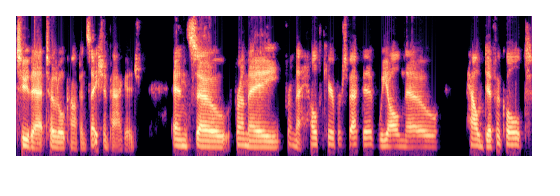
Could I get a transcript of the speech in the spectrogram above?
to that total compensation package and so from a from a healthcare perspective, we all know how difficult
